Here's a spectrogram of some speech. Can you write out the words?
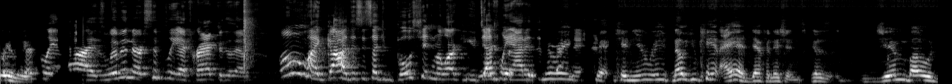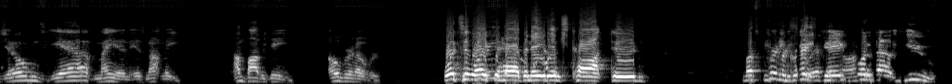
really. Especially guys. Women are simply attracted to them. Oh my god, this is such bullshit and malarkey. You definitely added this Can you read? definition. Can, can you read? No, you can't add definitions because Jimbo Jones, yeah, man, is not me. I'm Bobby Dean, over and over. What's it like to have an eight-inch cock, dude? Must be Pretty great, terrific, Gabe. huh? What about you?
